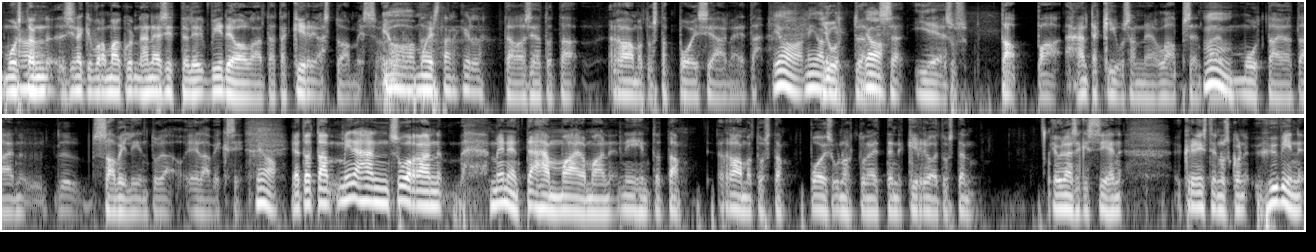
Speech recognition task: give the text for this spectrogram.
Muistan oh. siinäkin varmaan, kun hän esitteli videollaan tätä kirjastoa, missä on Joo, tota, muistan kyllä. tällaisia tota, raamatusta pois jääneitä Joo, niin olikin. juttuja, Joo. missä Jeesus tappaa häntä kiusanneen lapsen tai Mm. muuttaa jotain ö, savilintuja eläviksi. Joo. Ja tota, minähän suoraan menen tähän maailmaan niihin tota, raamatusta pois unohtuneiden kirjoitusten ja yleensäkin siihen kristinuskon hyvin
